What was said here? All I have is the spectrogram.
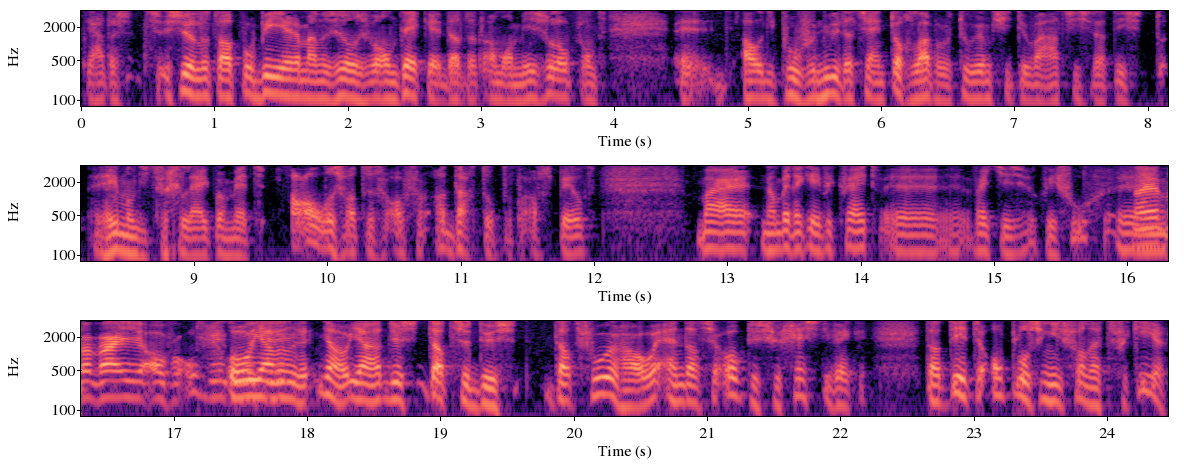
ja, dus, ze zullen het wel proberen, maar dan zullen ze wel ontdekken dat het allemaal misloopt. Want uh, al die proeven nu, dat zijn toch laboratoriumsituaties. Dat is helemaal niet vergelijkbaar met alles wat er van dag tot dag afspeelt. Maar dan ben ik even kwijt wat je ook weer vroeg. Nou ja, waar, waar je je over opwindt. Oh ja, je... nou ja, dus dat ze dus dat voorhouden en dat ze ook de suggestie wekken dat dit de oplossing is van het verkeer.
